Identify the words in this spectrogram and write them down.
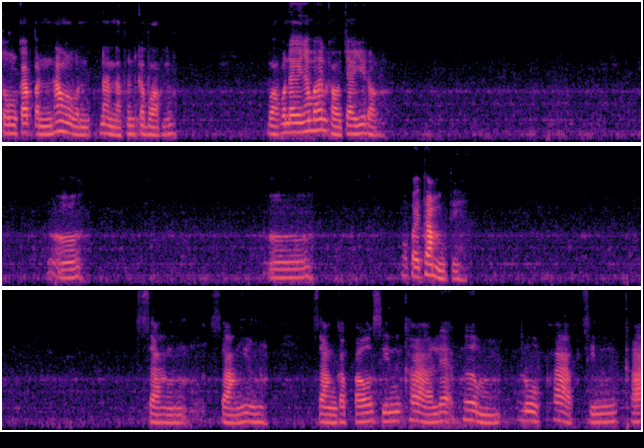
ตรงกับอันเฮาอั่นนั่นล่ะเพิ่นก็บอกอยู่ บอกคนใดก็ยังบ่ทันเข้าใจอยู่ดอกอ๋ออ๋อไปทำติสั่งสั่งยังนะสั่งกระเป๋าสินค้าและเพิ่มรูปภาพสินค้า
